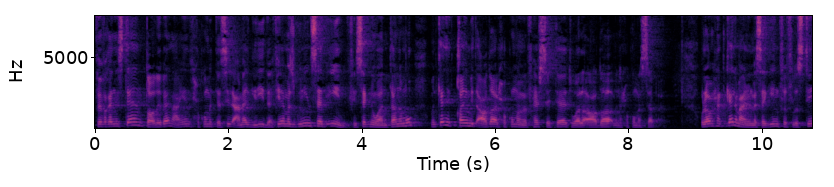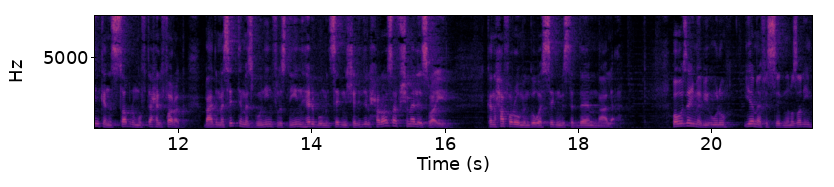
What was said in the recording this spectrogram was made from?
في أفغانستان طالبان عينت حكومة تسيير أعمال جديدة فيها مسجونين سابقين في سجن وانتانامو وإن كانت قائمة أعضاء الحكومة ما فيهاش ستات ولا أعضاء من الحكومة السابقة. ولو هنتكلم عن المساجين في فلسطين كان الصبر مفتاح الفرج بعد ما ست مسجونين فلسطينيين هربوا من سجن شديد الحراسة في شمال إسرائيل. كانوا حفروا من جوه السجن باستخدام معلقة. وهو زي ما بيقولوا ياما في السجن مظاليم.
